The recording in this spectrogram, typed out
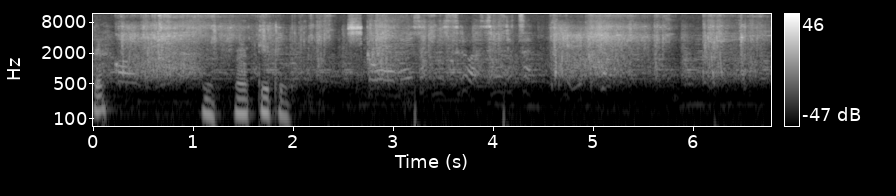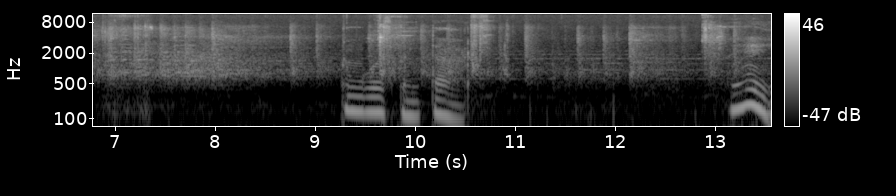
Oke. Okay. Hmm, mati tuh. Tunggu sebentar. Hei.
